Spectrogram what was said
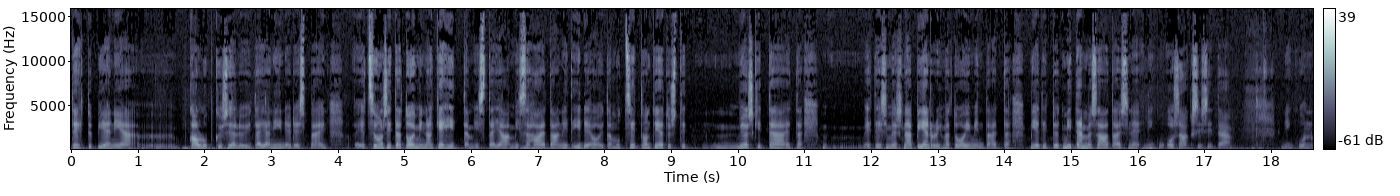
tehty pieniä kallupkyselyitä ja niin edespäin. Et se on sitä toiminnan kehittämistä ja missä mm-hmm. haetaan niitä ideoita. Mutta sitten on tietysti myöskin tämä, että, että esimerkiksi nämä pienryhmätoiminta, että mietitty, että miten me saataisiin ne niin kuin osaksi sitä niin kuin,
